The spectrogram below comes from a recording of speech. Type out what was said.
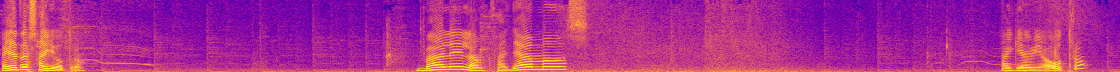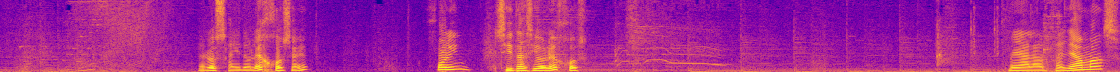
Ahí atrás hay otro. Vale, lanzallamas. Aquí había otro. Ya los ha ido lejos, ¿eh? Jolín, si te has ido lejos. Vea, lanzallamas.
